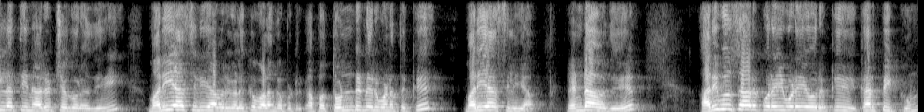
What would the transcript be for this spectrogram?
இல்லத்தின் அருட்சகுரதி மரியா சிலியா அவர்களுக்கு வழங்கப்பட்டிருக்கு. அப்போ தொண்டு நிறுவனத்துக்கு மரியா சிலியா. ரெண்டாவது அறிவுசார் குறைவுடையோருக்கு கற்பிக்கும்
